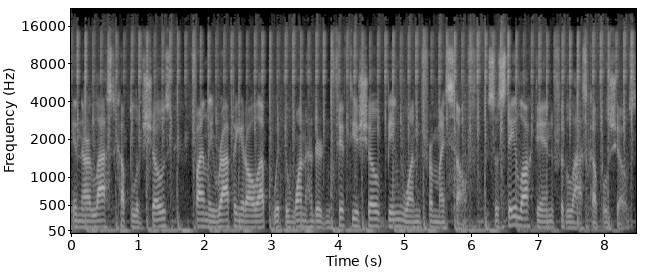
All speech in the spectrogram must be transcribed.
in our last couple of shows, finally wrapping it all up with the 150th show being one from myself. So stay locked in for the last couple shows.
